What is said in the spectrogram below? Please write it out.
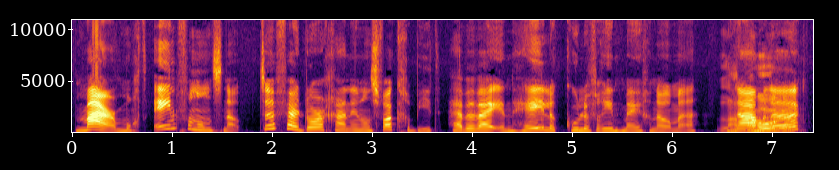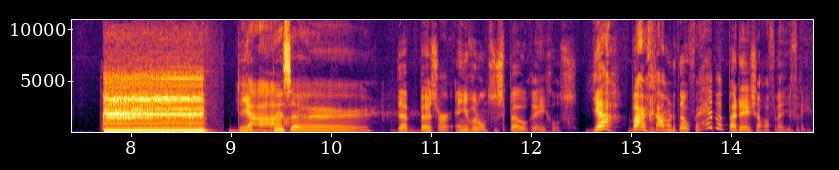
Maar mocht één van ons nou te ver doorgaan in ons vakgebied, hebben wij een hele coole vriend meegenomen. Laat namelijk de Ja. buzzer. De buzzer, een van onze spelregels. Ja, waar gaan we het over hebben bij deze aflevering?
